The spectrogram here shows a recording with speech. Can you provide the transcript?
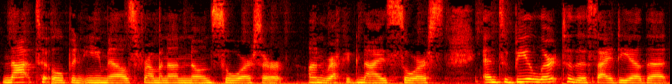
not to open emails from an unknown source or unrecognized source, and to be alert to this idea that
